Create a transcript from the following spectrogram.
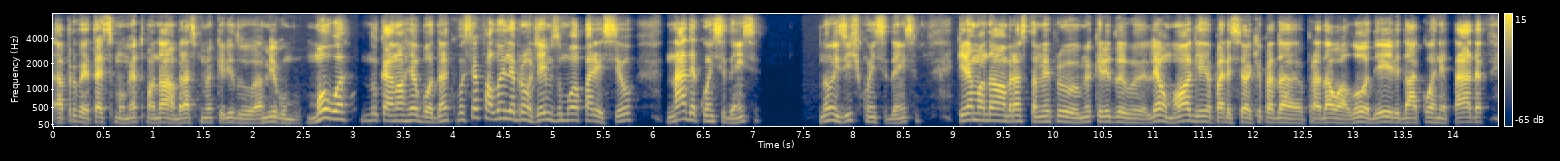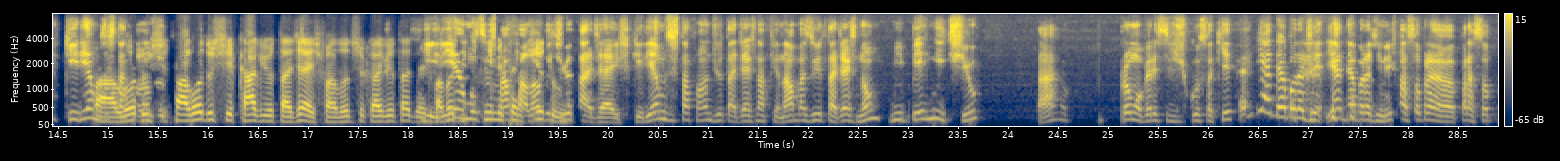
aproveitar esse momento, mandar um abraço pro meu querido amigo Moa, no canal Rebodan, que você falou em LeBron James, o Moa apareceu, nada é coincidência. Não existe coincidência. Queria mandar um abraço também pro meu querido Léo Mogli, apareceu aqui para dar, pra dar o alô dele, dar a cornetada. Queríamos falou estar falando... Do, falou do Chicago Utah Jazz? Falou do Chicago Utah Jazz. Queríamos estar falando título. de Utah Jazz. Queríamos estar falando de Utah Jazz na final, mas o Utah Jazz não me permitiu, tá? Promover esse discurso aqui. E a Débora, e a Débora Diniz passou para passou,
